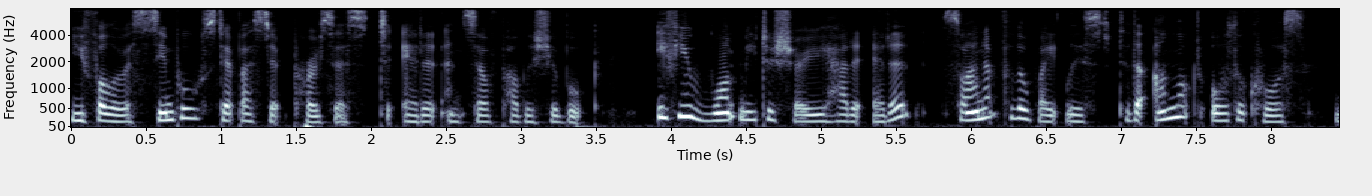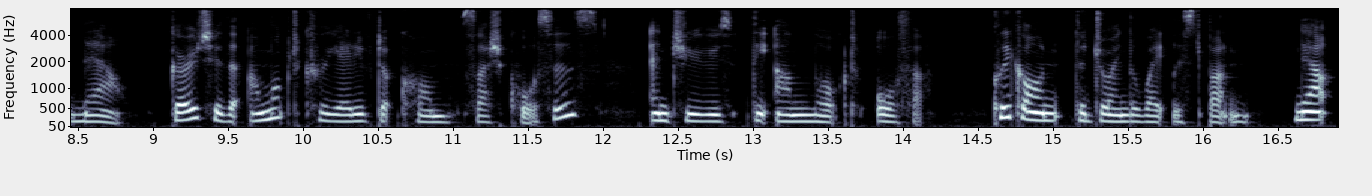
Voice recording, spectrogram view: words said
you follow a simple step by step process to edit and self publish your book. If you want me to show you how to edit, sign up for the waitlist to the Unlocked Author course now. Go to the unlockedcreative.com slash courses and choose the Unlocked Author. Click on the Join the Waitlist button. Now,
